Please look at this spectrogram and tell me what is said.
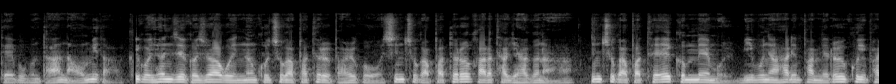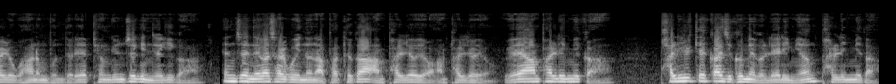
대부분 다 나옵니다. 그리고 현재 거주하고 있는 구축 아파트를 팔고 신축 아파트로 갈아타기 하거나 신축 아파트의 급매물, 미분양 할인 판매를 구입하려고 하는 분들의 평균적인 얘기가 현재 내가 살고 있는 아파트가 안 팔려요 안 팔려요 왜 안 팔립니까? 팔릴 때까지 금액을 내리면 팔립니다.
